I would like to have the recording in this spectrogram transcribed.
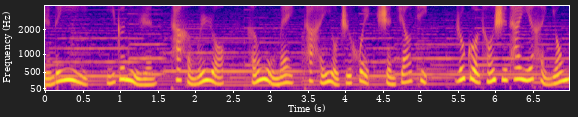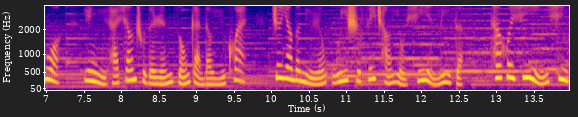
人的意义。一个女人，她很温柔，很妩媚，她很有智慧，善交际。如果同时她也很幽默，令与她相处的人总感到愉快，这样的女人无疑是非常有吸引力的，它会吸引异性。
